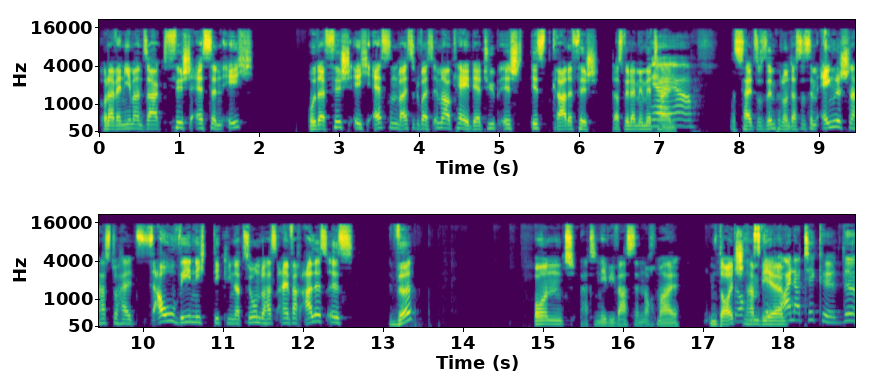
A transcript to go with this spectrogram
oder wenn jemand sagt, Fisch essen ich, oder Fisch ich essen, weißt du, du weißt immer, okay, der Typ isst, isst gerade Fisch. Das will er mir mitteilen. Ja, ja. Das ist halt so simpel. Und das ist im Englischen hast du halt sau wenig Deklination. Du hast einfach alles ist the. Und, warte, nee, wie war's denn nochmal? Im Deutschen Doch, haben wir, nur einen Artikel, the.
